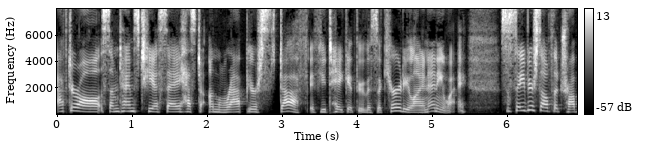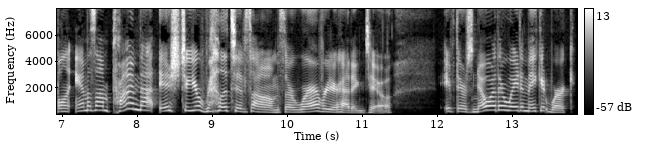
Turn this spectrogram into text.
After all, sometimes TSA has to unwrap your stuff if you take it through the security line anyway. So save yourself the trouble and Amazon Prime that ish to your relatives' homes or wherever you're heading to. If there's no other way to make it work,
